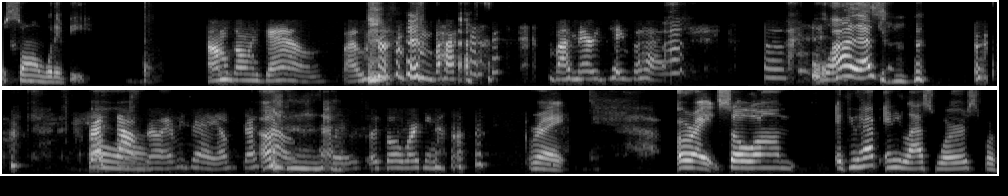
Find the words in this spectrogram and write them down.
song would it be? I'm going down by by, by Mary J. Blige. Uh, wow, that's stressed oh, out, girl. Every day I'm stressed oh. out. it's, it's all working out. right. All right. So um if you have any last words for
